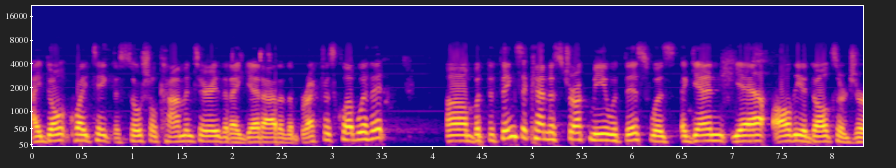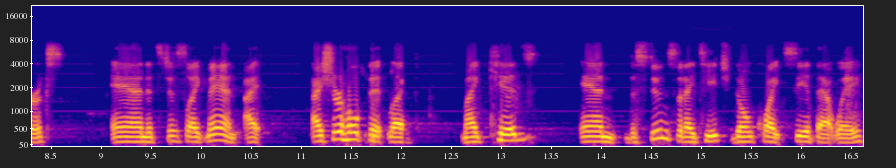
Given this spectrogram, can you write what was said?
I don't quite take the social commentary that I get out of the Breakfast Club with it. Um, but the things that kind of struck me with this was again, yeah, all the adults are jerks. And it's just like man i i sure hope that like my kids and the students that i teach don't quite see it that way.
